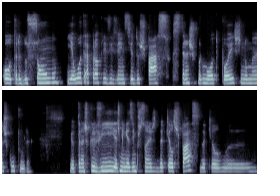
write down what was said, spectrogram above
outra do som e a outra a própria vivência do espaço que se transformou depois numa escultura. Eu transcrevi as minhas impressões daquele espaço, daquele,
